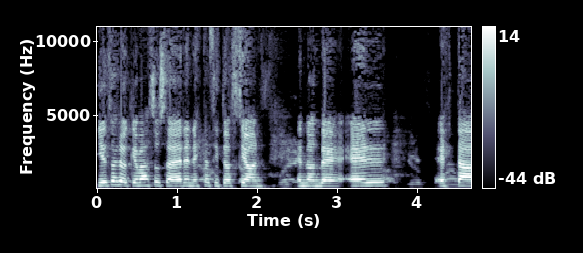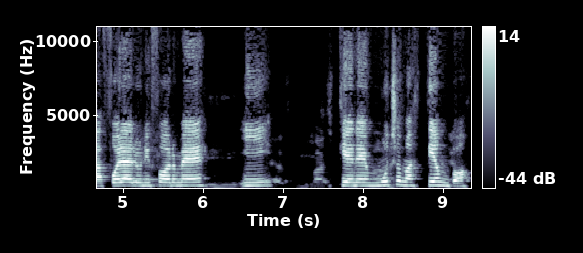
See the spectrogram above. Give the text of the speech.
Y eso es lo que va a suceder en esta situación, en donde él está fuera del uniforme y tiene mucho más tiempo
